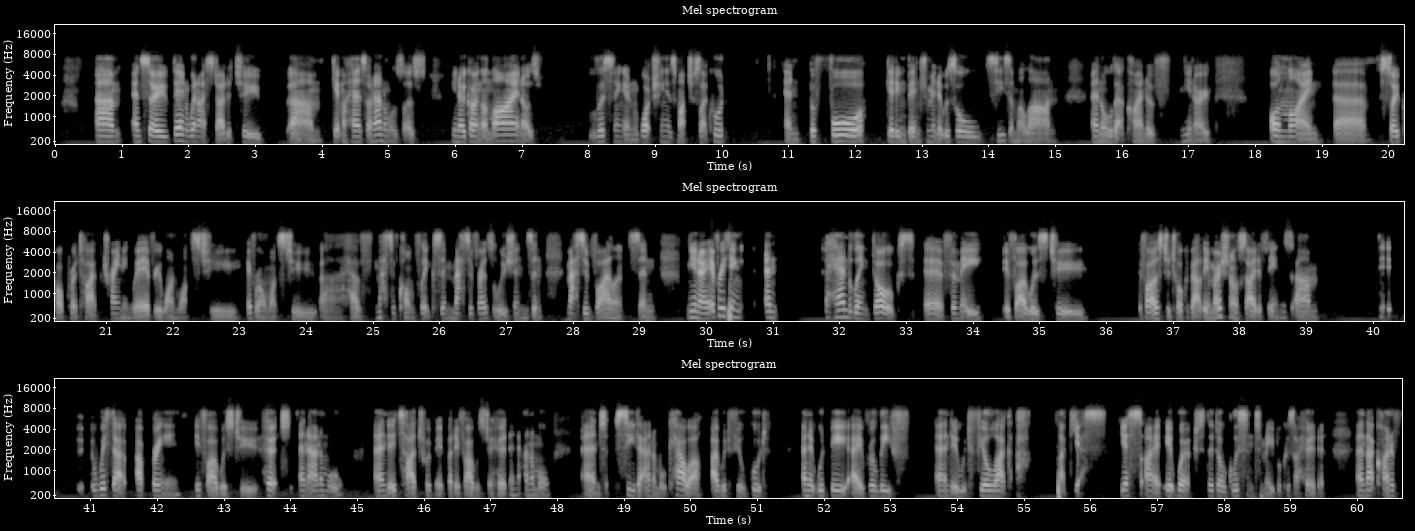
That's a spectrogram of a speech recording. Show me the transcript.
um, and so then when i started to um, get my hands on animals i was you know going online i was listening and watching as much as i could and before getting benjamin it was all Cesar Millan and all that kind of you know online uh, soap opera type training where everyone wants to everyone wants to uh, have massive conflicts and massive resolutions and massive violence and you know everything. And handling dogs uh, for me if i was to if i was to talk about the emotional side of things um, it, with that upbringing if i was to hurt an animal and it's hard to admit but if i was to hurt an animal and see the animal cower, I would feel good. And it would be a relief and it would feel like, ah, like, yes, yes, I, it worked. The dog listened to me because I heard it. And that kind of,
